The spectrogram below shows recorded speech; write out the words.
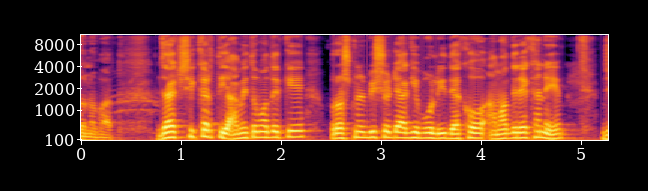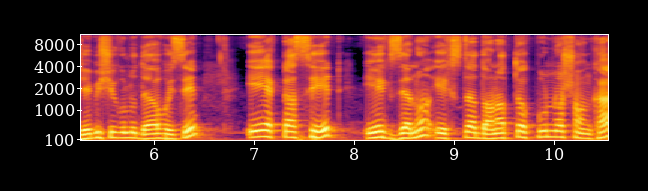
ধন্যবাদ। যাই শিক্ষার্থী, আমি তোমাদেরকে প্রশ্নের বিষয়টি আগে বলি। দেখো, আমাদের এখানে যে বিষয়গুলো দেওয়া হয়েছে, এ একটা সেট এক্স যেন এক্সটা ধনাত্মক পূর্ণ সংখ্যা।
